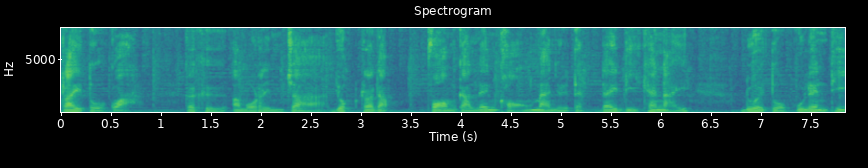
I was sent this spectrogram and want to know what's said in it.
ใกล้ตัวกว่า ก็คืออโมริมจะยกระดับฟอร์มการเล่นของแมนยูไนเต็ดได้ดีแค่ไหน ด้วยตัวผู้เล่นที่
